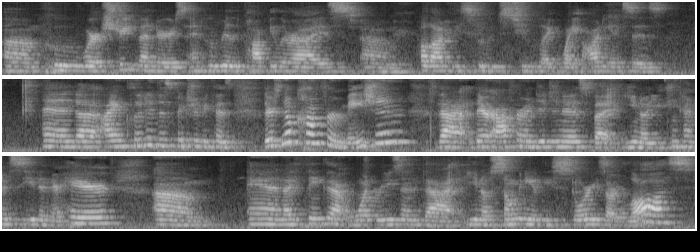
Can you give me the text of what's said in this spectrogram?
um, who were street vendors and who really popularized um, a lot of these foods to like white audiences. And uh, I included this picture because there's no confirmation that they're Afro-Indigenous, but you know you can kind of see it in their hair. Um, and I think that one reason that you know so many of these stories are lost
